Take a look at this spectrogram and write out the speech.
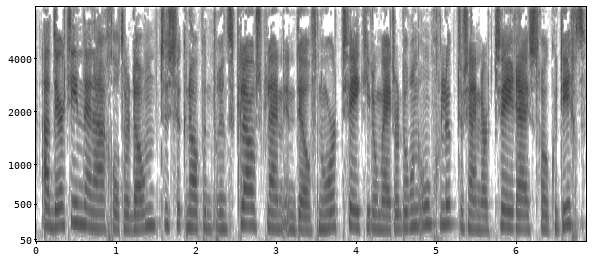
A13 Den Haag-Rotterdam tussen knooppunt Prins Klausplein en Delft-Noord... 2 kilometer door een ongeluk. Er zijn er twee rijstroken dicht.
